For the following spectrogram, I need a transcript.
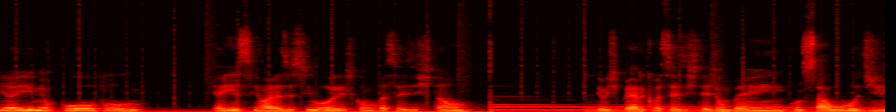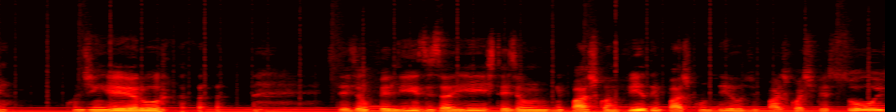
E aí, meu povo? E aí, senhoras e senhores, como vocês estão? Eu espero que vocês estejam bem, com saúde, com dinheiro, estejam felizes aí, estejam em paz com a vida, em paz com Deus, em paz com as pessoas.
